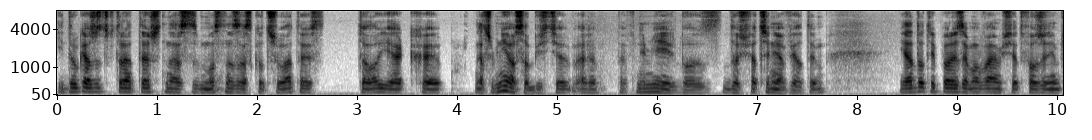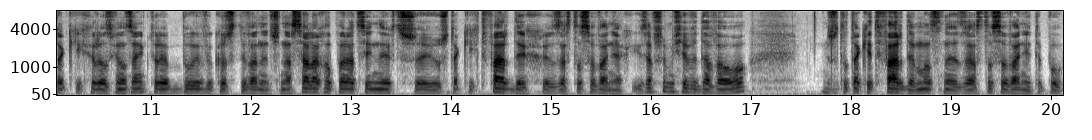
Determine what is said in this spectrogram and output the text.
i druga rzecz, która też nas mocno zaskoczyła, to jest to, jak, znaczy mnie osobiście, ale pewnie mniej, bo z doświadczenia wie o tym, ja do tej pory zajmowałem się tworzeniem takich rozwiązań, które były wykorzystywane czy na salach operacyjnych, czy już takich twardych zastosowaniach. I zawsze mi się wydawało, że to takie twarde, mocne zastosowanie typu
